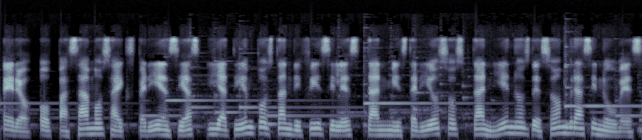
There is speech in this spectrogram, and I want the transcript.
pero, o pasamos a experiencias, y a tiempos tan difíciles, tan misteriosos, tan llenos de sombras y nubes.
